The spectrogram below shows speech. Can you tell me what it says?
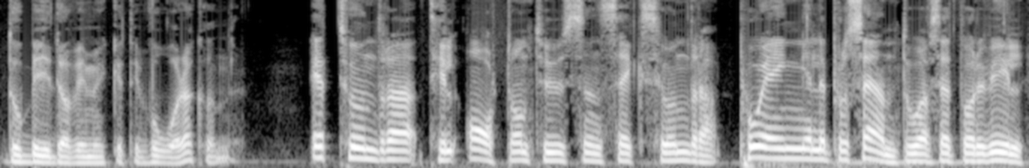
Då bidrar vi mycket till våra kunder. 100 till 18 600. Poäng eller procent oavsett vad du vill.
